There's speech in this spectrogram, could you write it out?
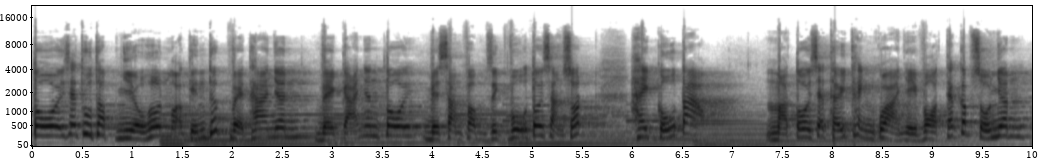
Tôi sẽ thu thập nhiều hơn mọi kiến thức về tha nhân, về cá nhân tôi, về sản phẩm dịch vụ tôi sản xuất hay cấu tạo mà tôi sẽ thấy thành quả nhảy vọt theo cấp số nhân.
